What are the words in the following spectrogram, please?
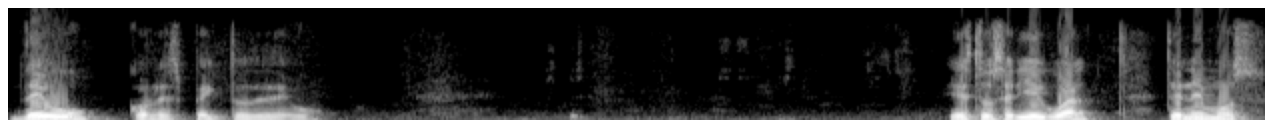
de u con respecto de du. Esto sería igual, tenemos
